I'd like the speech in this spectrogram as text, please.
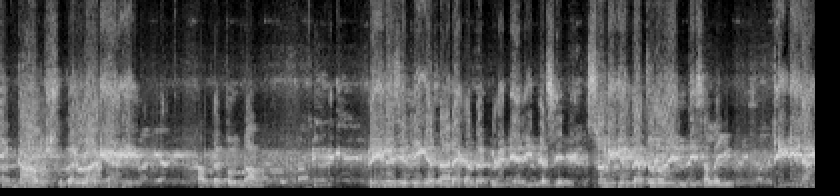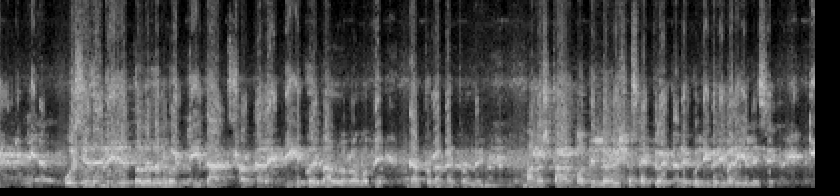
তার দাম শুকানোর আগে আগে, তার বেতন দাম। ঋণ ঠিক আছে, আর এক হাজার কোটি টাকা ঋণ আছে। শ্রমিকের বেতনও ঋণ দিয়ে চালাইও ঠিক না? ওই সিজন ঋণের তলেজন ভর্তি সরকার একদিকে কই ভালো রহমতে দা তোরা বেতন নেই মানুষ তার বদিল্লা হয়েছে সাইতো গুলি করে বাড়িয়ে লেছে কি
